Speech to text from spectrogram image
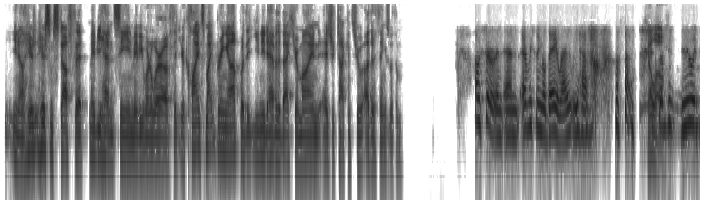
you know here's here's some stuff that maybe you hadn't seen maybe you weren't aware of that your clients might bring up or that you need to have in the back of your mind as you're talking through other things with them oh sure and and every single day right we have something new and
